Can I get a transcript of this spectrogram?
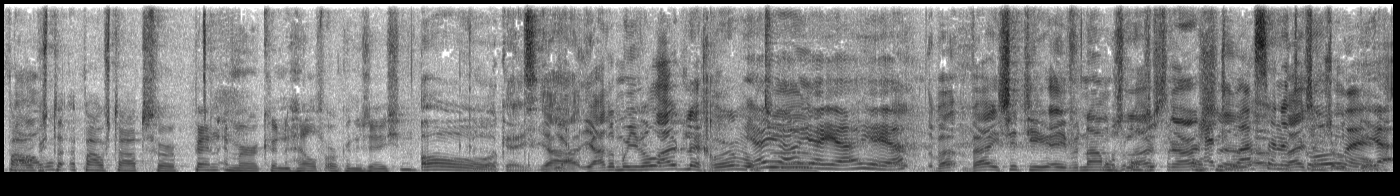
PAO, sta, PAO staat voor Pan American Health Organization. Oh, oké. Okay. Ja, ja. ja, dat moet je wel uitleggen hoor. Want, ja, ja, ja, ja, ja, ja. wij, wij zitten hier even namens de luisteraars. Het was aan het wij zijn komen. Ook ja,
